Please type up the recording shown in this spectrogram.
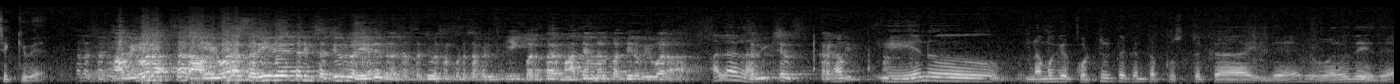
ಸಿಕ್ಕಿವೆ. ಆ ವಿವರ ಸರ್ ಆ ವಿವರ ಸರಿ ಇದೆ ಅಂತ ನಿಮ್ ಸಚಿವರುಗಳು ಹೇಳಿದ್ರ ಸರ್ ಸಚಿವ ಸಂಪುಟ ಸಭೆಯಲ್ಲಿ ಈಗ ಬರ್ತಾರೆ ಮಾಧ್ಯಮದಲ್ಲಿ ಬಂದಿರೋ ವಿವರ ಅಲ್ಲ ಅಲ್ಲ. ಏನು ನಮಗೆ ಕೊಟ್ಟಿರ್ತಕ್ಕಂಥ ಪುಸ್ತಕ ಇದೆ ವರದಿ ಇದೆ.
